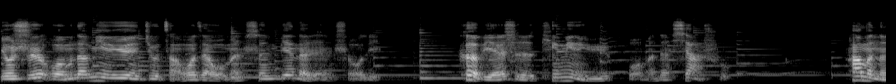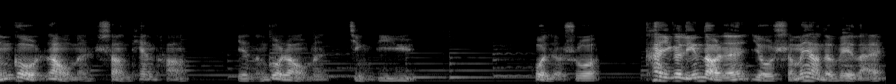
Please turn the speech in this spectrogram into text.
有时我们的命运就掌握在我们身边的人手里，特别是听命于我们的下属，他们能够让我们上天堂，也能够让我们进地狱。或者说，看一个领导人有什么样的未来，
